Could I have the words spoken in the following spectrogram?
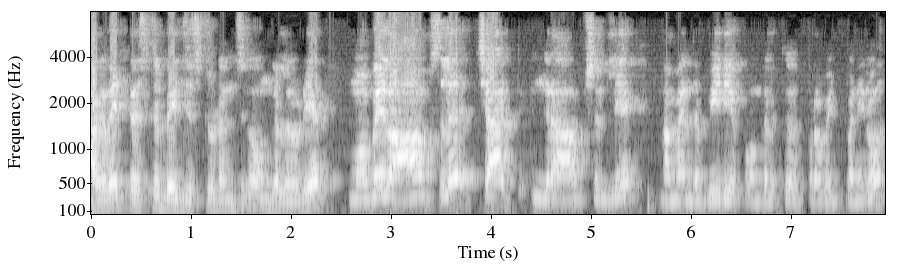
ஆகவே டெஸ்ட் பேஜ் ஸ்டூடெண்ட்ஸுக்கு உங்களுடைய மொபைல் ஆப்ஸில் சாட்ங்கிற ஆப்ஷன்லேயே நம்ம இந்த பிடிஎஃப் உங்களுக்கு ப்ரொவைட் பண்ணிடுவோம்.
